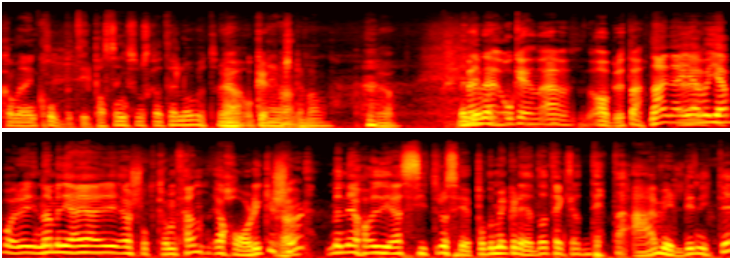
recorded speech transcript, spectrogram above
kan være en kolbetilpassing som skal til òg, vet du. Ja, ok. I verste fall. Ja. Men Men, det var- eh, ok, jeg avbryter deg. Nei, nei, jeg, jeg, bare, nei, men jeg, jeg, jeg er shotgun-fan. Jeg har det ikke sjøl, men jeg, har, jeg sitter og ser på det med glede og tenker at dette er veldig nyttig.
